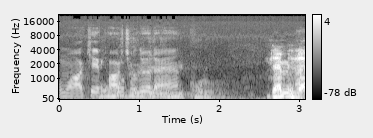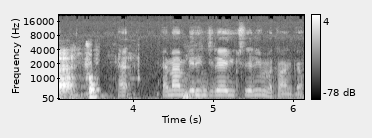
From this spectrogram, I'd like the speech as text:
Bu AK parçalıyor la he. Değil mi la? Çok Hemen birinciliğe yükseleyim mi kanka?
